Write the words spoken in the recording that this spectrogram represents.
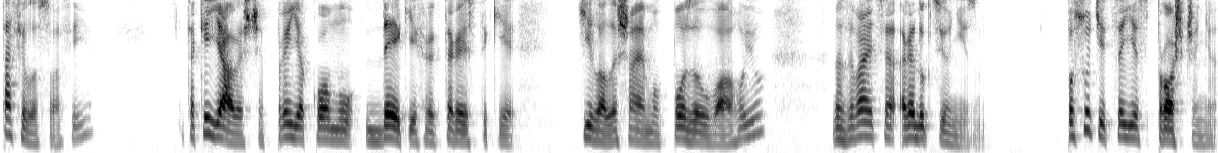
та філософії. Таке явище, при якому деякі характеристики тіла лишаємо поза увагою, називається редукціонізм. По суті, це є спрощення,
